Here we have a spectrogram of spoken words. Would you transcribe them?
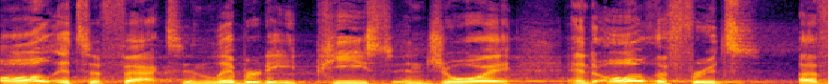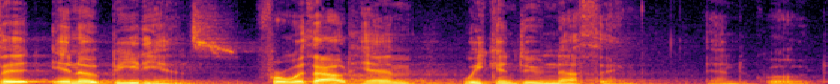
all its effects, in liberty, peace, and joy, and all the fruits of it in obedience. For without him we can do nothing. End quote.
